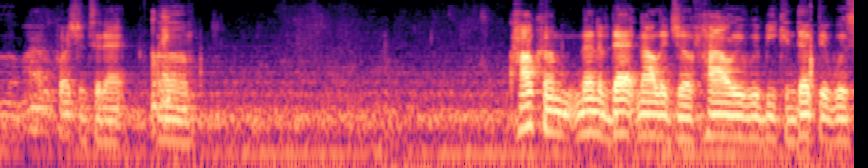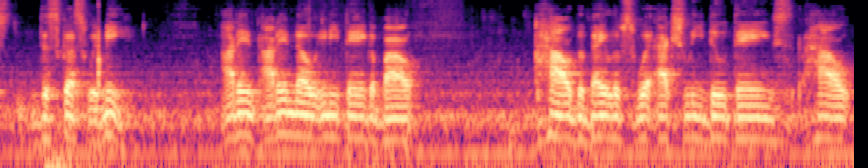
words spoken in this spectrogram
Um, I have a question to that. Okay. Um, how come none of that knowledge of how it would be conducted was discussed with me? I didn't. I didn't know anything about how the bailiffs would actually do things, how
